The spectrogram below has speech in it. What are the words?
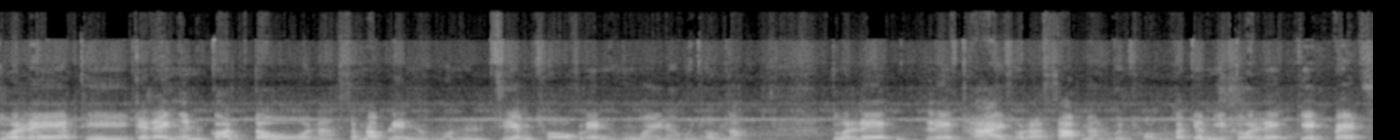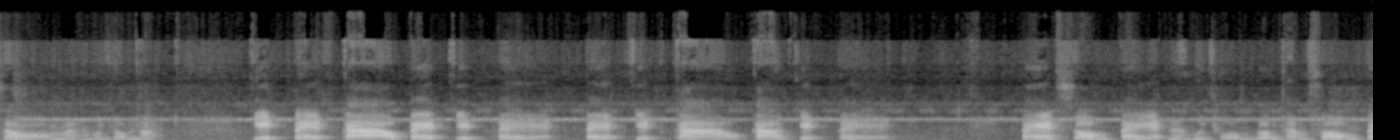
ตัวเลขที่จะได้เงินก้อนโตนะสำหรับเล่นหุ้นเสี่ยงโชคเล่นหวยนะผู้ชมเนาะตัวเลขเลขท้ายโทรศัพท์นะท่านผู้ชมก็จะมีตัวเลขเจ็ดแปดสองนะท่านผู้ชมเนาะเจ็ดแปดเก้าแปดเจ็ดแปดแปดเจ็ดเก้าเก้าเจ็ดแปดแปดสองแปดนะท่านผู้ชม รวมทั้งสองแป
